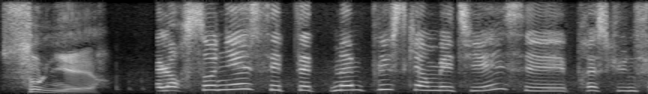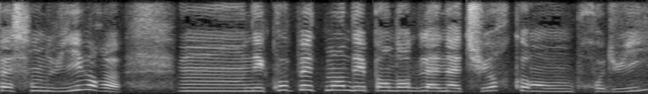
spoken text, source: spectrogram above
saulnière? Alors saunier, c'est peut-être même plus qu'un métier, c'est presque une façon de vivre. On est complètement dépendant de la nature quand on produit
